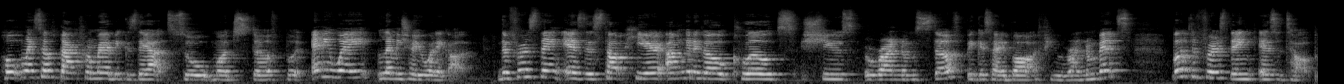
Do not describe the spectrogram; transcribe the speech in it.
hold myself back from it because they had so much stuff. But anyway, let me show you what I got. The first thing is this top here. I'm gonna go clothes, shoes, random stuff because I bought a few random bits. But the first thing is the top.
